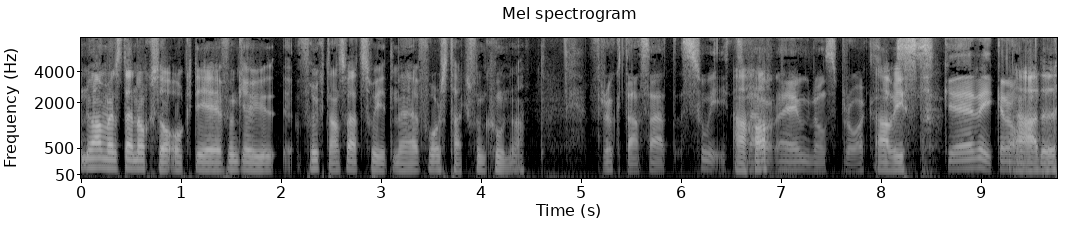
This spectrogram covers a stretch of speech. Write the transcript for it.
nu används den också och det funkar ju fruktansvärt sweet med force touch-funktionerna. Fruktansvärt sweet. Aha. Det är ungdomsspråk. Ja, visst. Skriker om. Ja du,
